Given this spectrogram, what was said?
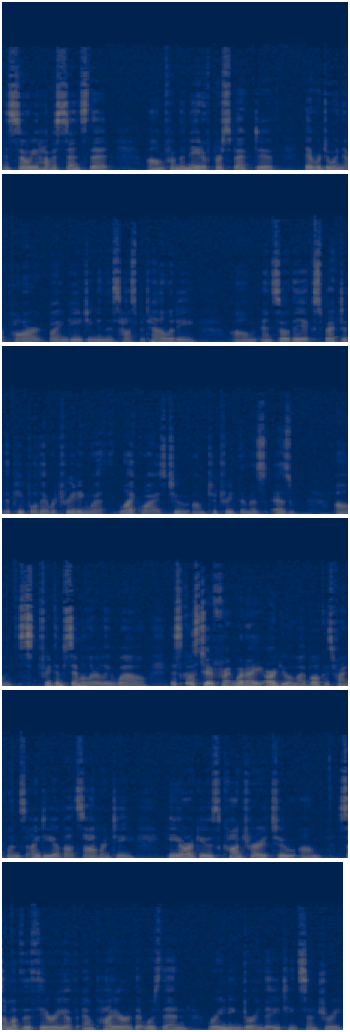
And so you have a sense that um, from the native perspective, they were doing their part by engaging in this hospitality. Um, and so they expected the people they were treating with, likewise, to um, to treat them as as um, treat them similarly well. This goes to what I argue in my book is Franklin's idea about sovereignty. He argues, contrary to um, some of the theory of empire that was then reigning during the 18th century,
